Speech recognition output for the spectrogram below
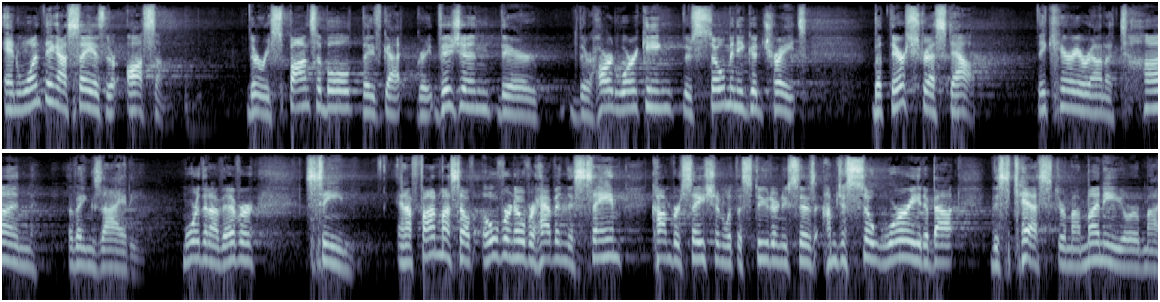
And one thing I say is they're awesome. They're responsible, they've got great vision, they're, they're hardworking, there's so many good traits, but they're stressed out. They carry around a ton of anxiety, more than I've ever seen. And I find myself over and over having the same conversation with a student who says, I'm just so worried about this test or my money or my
